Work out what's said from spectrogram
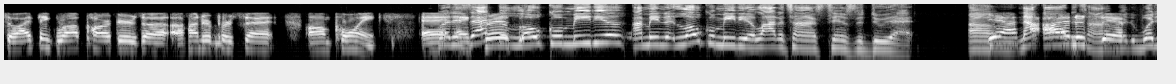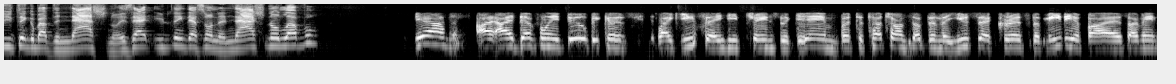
So I think Rob Parker's a a hundred percent on point. And, But is that Chris, the local media? I mean, local media a lot of times tends to do that. Um, Yeah, not all the time. But what do you think about the national? Is that you think that's on the national level? Yeah, I, I definitely do because, like you say, he changed the game. But to touch on something that you said, Chris, the media bias, I mean,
